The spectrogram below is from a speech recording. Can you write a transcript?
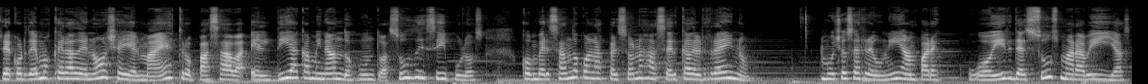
Recordemos que era de noche y el maestro pasaba el día caminando junto a sus discípulos, conversando con las personas acerca del reino. Muchos se reunían para oír de sus maravillas,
